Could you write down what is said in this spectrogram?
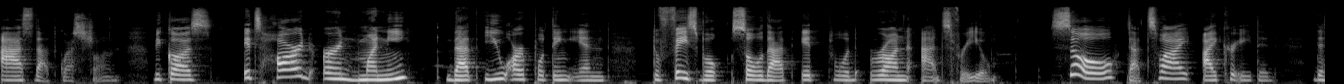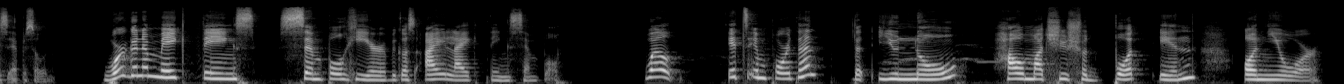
ask that question because it's hard earned money that you are putting in to Facebook so that it would run ads for you. So that's why I created this episode. We're gonna make things simple here because I like things simple. Well, it's important that you know how much you should put in on your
